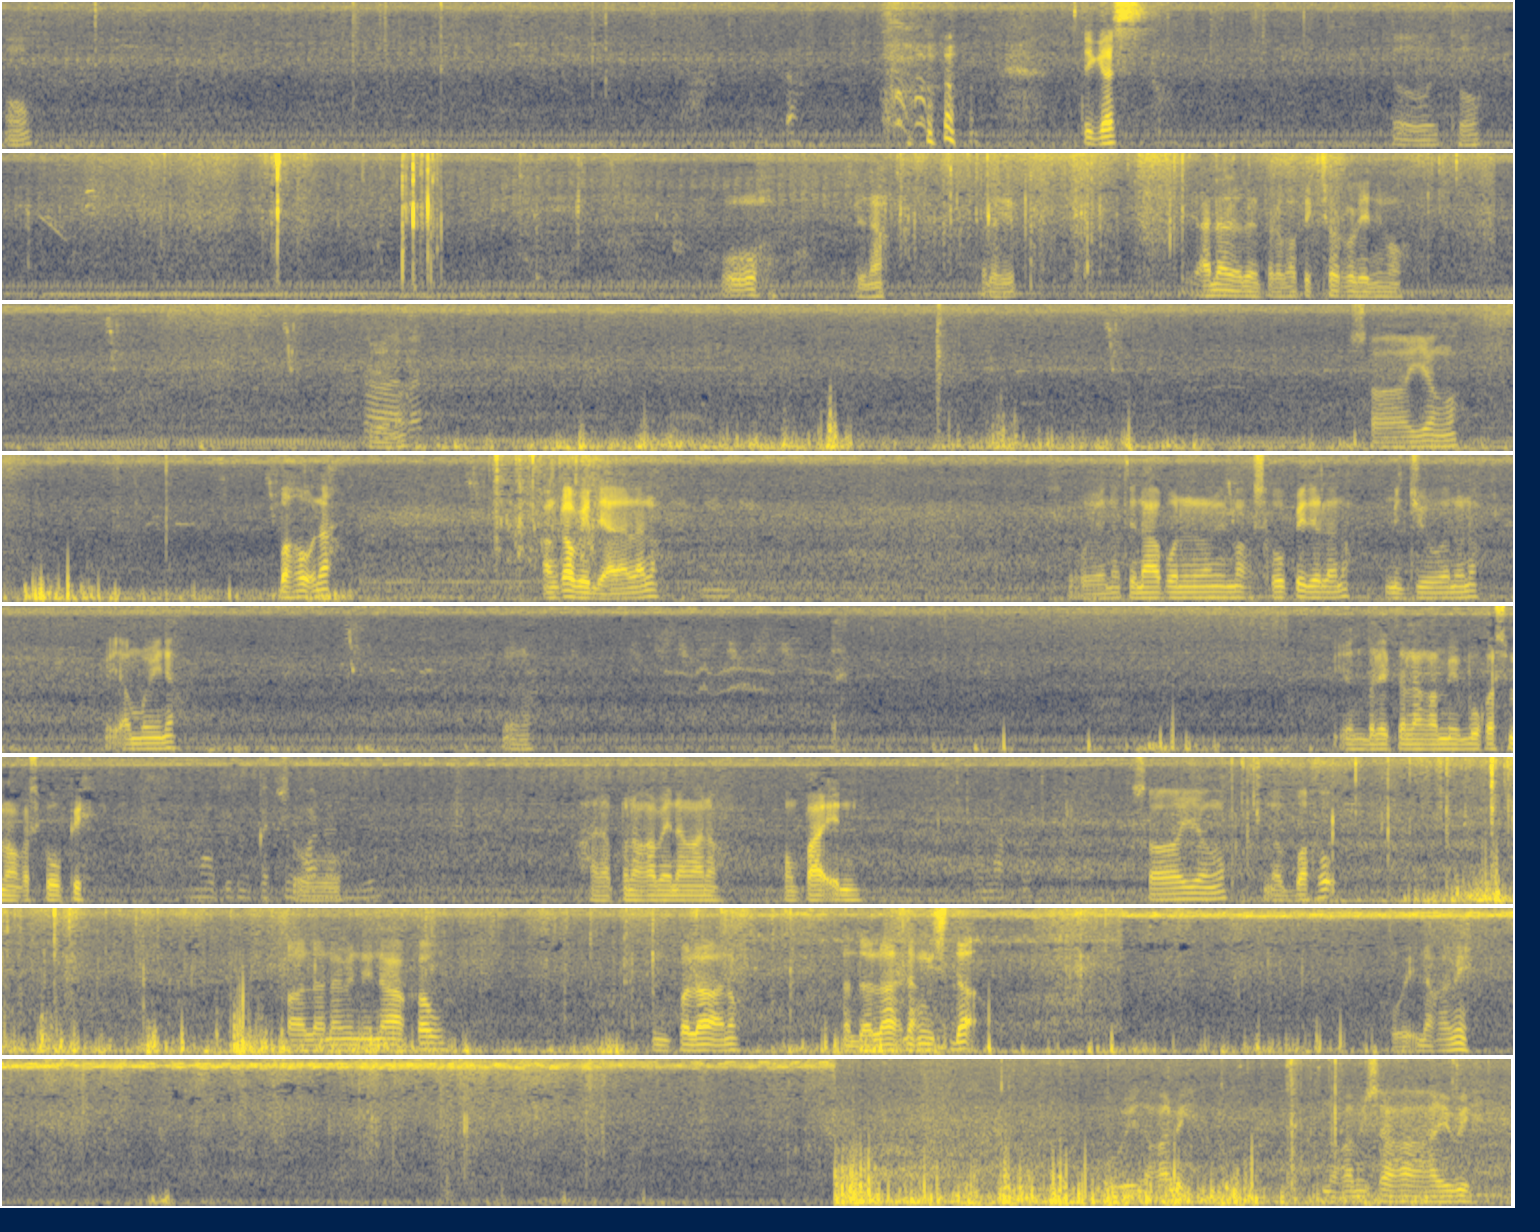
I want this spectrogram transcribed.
Oh. Tigas. Oo, ito. Oo. Ito na. Talagip. Na rin para ma-picture ko rin mo. Ayan. Karat. Sayang oh. Baho na. Ang kawil yan ano. Hmm. So yan na tinapon na namin mga kaskopi dahil ano, medyo ano na. May amoy na. Yan oh. Yan balik na lang kami bukas mga kaskopi. So. Hanap na kami ng ano, pangpain. Sayang oh, nabaho. Kala namin ninakaw. Yun pala ano, nadala ng isda. Uwi. Na kami sa highway.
